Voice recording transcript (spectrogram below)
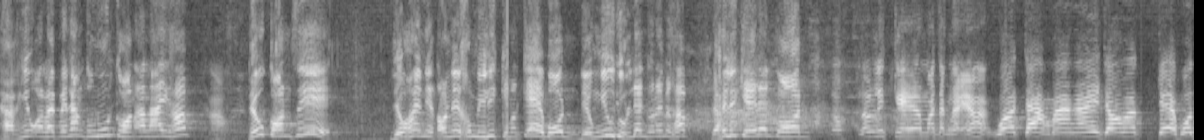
ฉากหิ้วอะไรไปนั่งตรงนู้นก่อนอะไรครับ อ้าว เดี๋ยวก่อนสิ เดี๋ยวให้เนี่ยตอนนี้เขามีลิเกมาแก้บน เดี๋ยวงิ้วหยุดเล่นก่อนได้ไหมครับ เดี๋ยวให้ลิเกเล่นก่อน แล้วแล้วลิเกมาจากไหนอะ ว่าจ้างมาไงจะเอามาแก้บน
